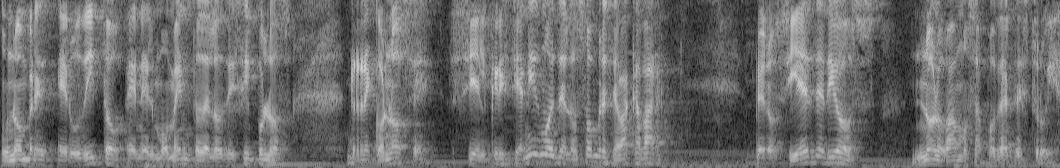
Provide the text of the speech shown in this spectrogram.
un hombre erudito en el momento de los discípulos, reconoce, si el cristianismo es de los hombres se va a acabar, pero si es de Dios, no lo vamos a poder destruir.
